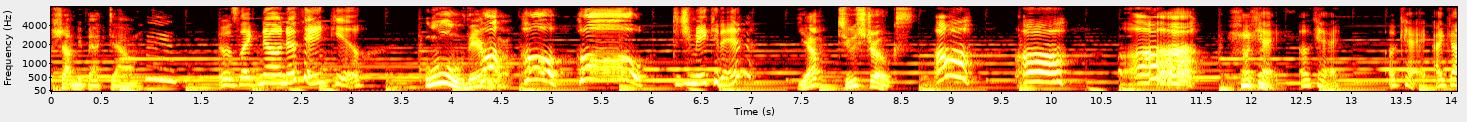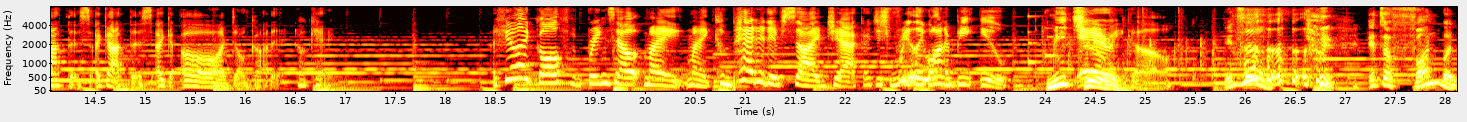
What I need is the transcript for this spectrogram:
shot me back down. Hmm. It was like, no, no, thank you. Ooh, there we oh, go. oh, oh! Did you make it in? Yep, two strokes. Oh, oh, oh. Okay, okay, okay. I got this. I got this. I got. Oh, I don't got it. Okay. I feel like golf brings out my my competitive side, Jack. I just really want to beat you. Me too. There we go. It's a it's a fun, but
